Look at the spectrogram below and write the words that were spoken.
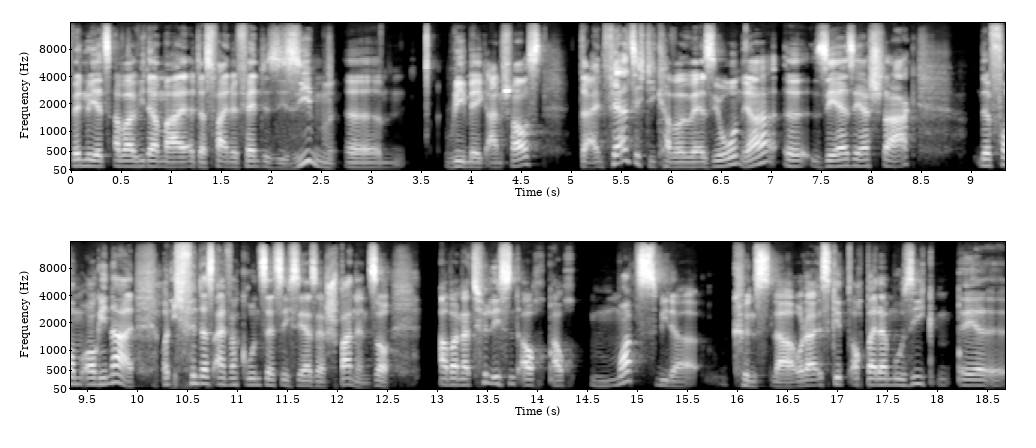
Wenn du jetzt aber wieder mal das Final Fantasy VII ähm, Remake anschaust, da entfernt sich die Coverversion ja äh, sehr, sehr stark vom Original. Und ich finde das einfach grundsätzlich sehr, sehr spannend. So. Aber natürlich sind auch, auch Mods wieder Künstler oder es gibt auch bei der Musik äh,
